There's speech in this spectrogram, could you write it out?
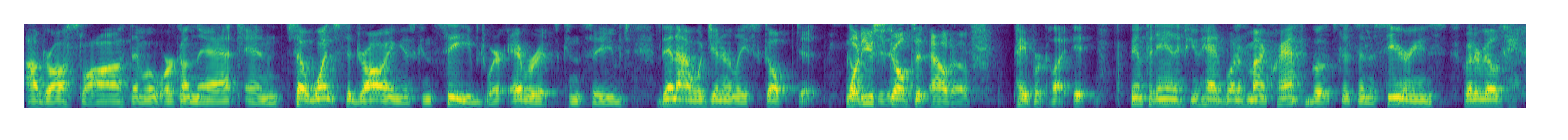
I'll draw a sloth and we'll work on that. And so once the drawing is conceived, wherever it's conceived, then I will generally sculpt it. What do you sculpt it out of? Paper clay. It, Dan, if you had one of my craft books that's in a series, Glitterville's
